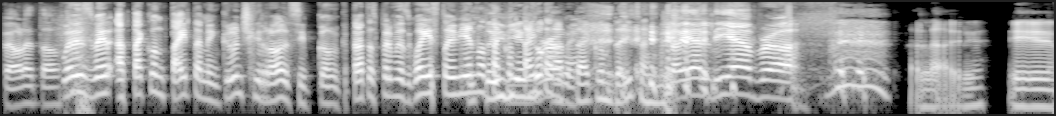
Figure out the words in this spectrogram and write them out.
peor de todo. Puedes ver Attack on Titan en Crunchyroll si tratas premios. Güey, estoy viendo estoy Attack viendo on Titan. Attack on Titan estoy al día, bro. A la verga. Eh,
